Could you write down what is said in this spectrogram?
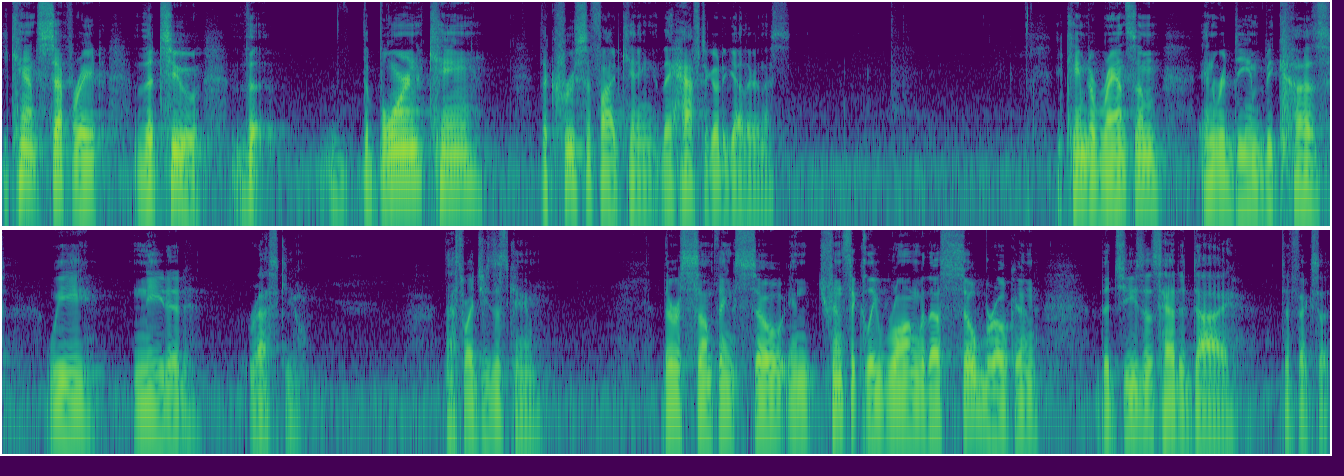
You can't separate the two. The, the born king, the crucified king, they have to go together in this. He came to ransom and redeem because we needed rescue. That's why Jesus came. There was something so intrinsically wrong with us, so broken, that Jesus had to die to fix it.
